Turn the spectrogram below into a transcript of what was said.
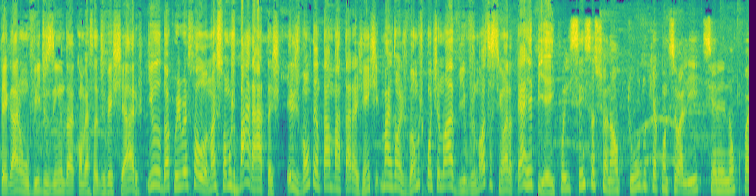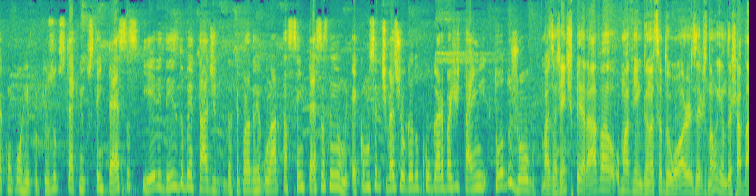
pegaram um videozinho da conversa dos vestiários e o Doc Rivers falou: Nós somos baratas, eles vão tentar matar a gente, mas nós vamos continuar vivos. Nossa senhora, até arrepiei. Foi sensacional tudo que aconteceu ali, se ele não vai concorrer, porque os outros técnicos têm peças e ele, desde a metade da temporada regular, tá sem peças nenhuma. É como se ele estivesse jogando com o Garbage Time todo o jogo. Mas a gente esperava uma vingança do Warriors, eles não iam deixar barato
